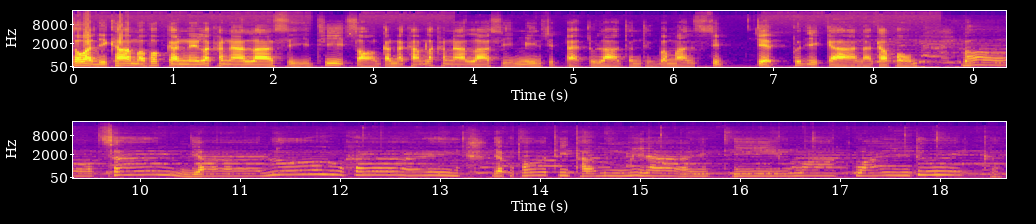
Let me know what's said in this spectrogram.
สวัสดีครับ มาพบกันในลัคนาราศีที่ 2 กันนะครับ ลัคนาราศีมีน 18 ตุลาจนถึงประมาณ 17 พฤศจิกายนนะครับผม บอกฉันอย่าร้องไห้อย่าขอโทษที่ทำไม่ได้ ที่วาดไว้ด้วยกัน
